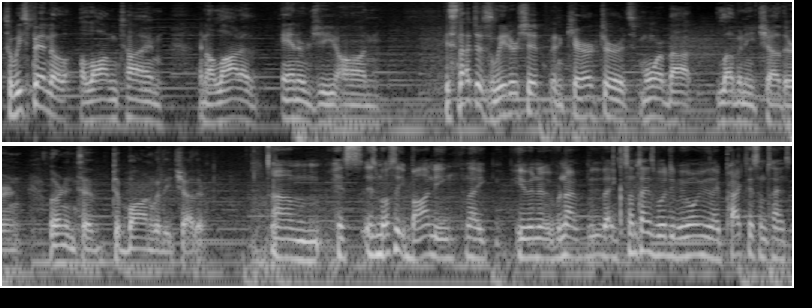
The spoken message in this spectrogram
So we spend a, a long time and a lot of energy on, it's not just leadership and character, it's more about loving each other and learning to, to bond with each other. Um, it's, it's mostly bonding. Like even if we're not like sometimes we won't even like practice. Sometimes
